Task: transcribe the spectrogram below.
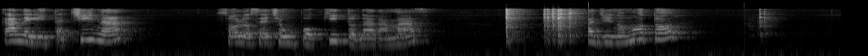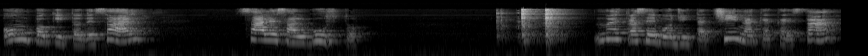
Canelita china. Solo se echa un poquito nada más. Ajinomoto. Un poquito de sal. Sales al gusto nuestra cebollita china que acá está.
